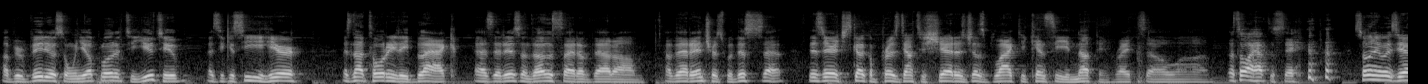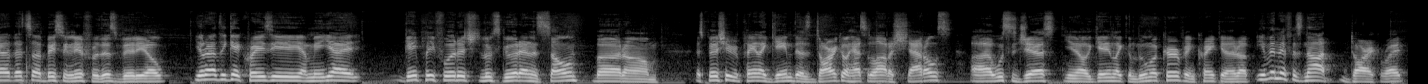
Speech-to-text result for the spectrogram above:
of your video. So when you upload it to YouTube, as you can see here, it's not totally black as it is on the other side of that um, of that entrance. With this uh, this area just got compressed down to shed. It's just black. You can't see nothing, right? So uh, that's all I have to say. so anyways, yeah, that's uh, basically it for this video. You don't have to get crazy. I mean, yeah, gameplay footage looks good on its own, but um, especially if you're playing a game that's dark or has a lot of shadows, uh, I would suggest, you know, getting like a Luma curve and cranking it up, even if it's not dark, right?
